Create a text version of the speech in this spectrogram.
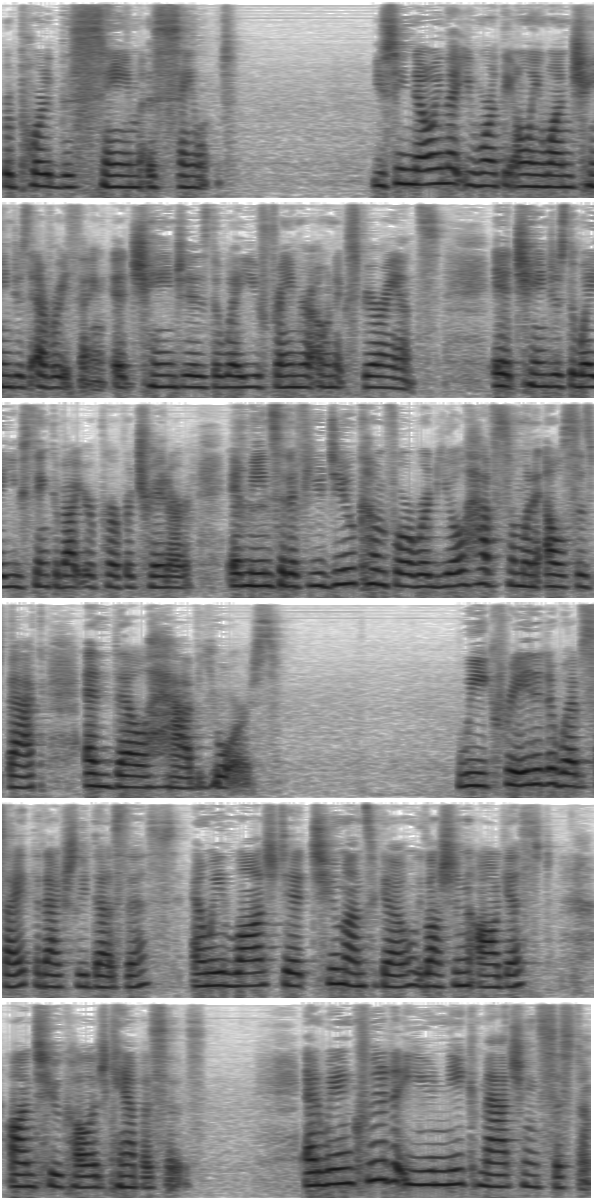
reported the same assailant. You see, knowing that you weren't the only one changes everything. It changes the way you frame your own experience. It changes the way you think about your perpetrator. It means that if you do come forward, you'll have someone else's back and they'll have yours. We created a website that actually does this, and we launched it two months ago. We launched it in August on two college campuses. And we included a unique matching system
